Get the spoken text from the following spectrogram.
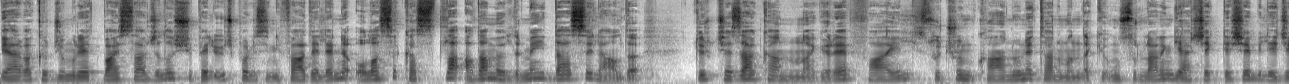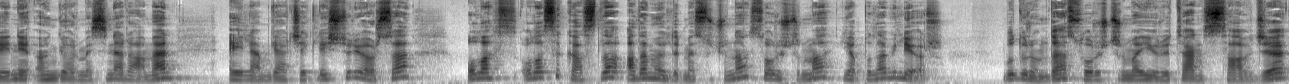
Diyarbakır Cumhuriyet Başsavcılığı şüpheli 3 polisin ifadelerini olası kasıtla adam öldürme iddiasıyla aldı. Türk Ceza Kanunu'na göre fail suçun kanuni tanımındaki unsurların gerçekleşebileceğini öngörmesine rağmen eylem gerçekleştiriyorsa olası, olası kasla adam öldürme suçundan soruşturma yapılabiliyor. Bu durumda soruşturmayı yürüten savcı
